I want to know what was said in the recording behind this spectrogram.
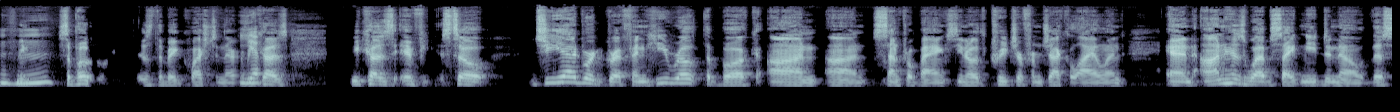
Mm-hmm. I mean, supposedly is the big question there yep. because because if so G. Edward Griffin, he wrote the book on on central banks, you know, the creature from Jekyll Island. And on his website, need to know this,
